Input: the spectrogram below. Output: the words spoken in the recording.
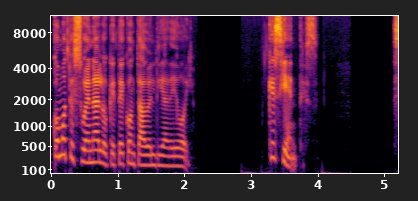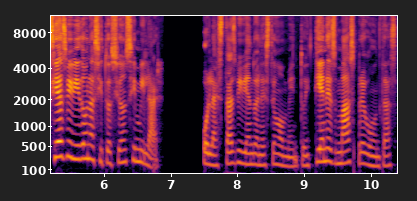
¿Cómo te suena lo que te he contado el día de hoy? ¿Qué sientes? Si has vivido una situación similar o la estás viviendo en este momento y tienes más preguntas,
